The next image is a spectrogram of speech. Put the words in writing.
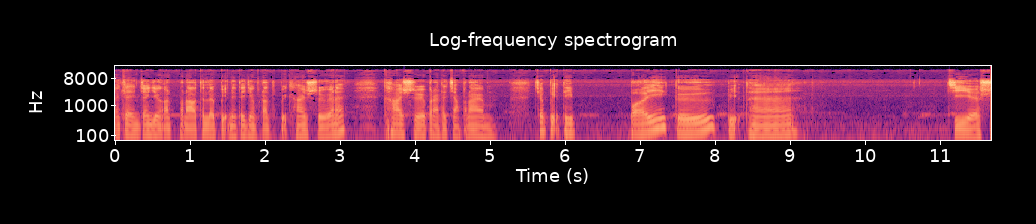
អូខេអញ្ចឹងយើងអត់ផ្ដោតទៅលើពាក្យនេះទេយើងផ្ដោតទៅពាក្យ开始ណា开始ប្រែតែចាប់ដើមអញ្ចឹងពាក្យទី3គឺពាក្យថា结束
